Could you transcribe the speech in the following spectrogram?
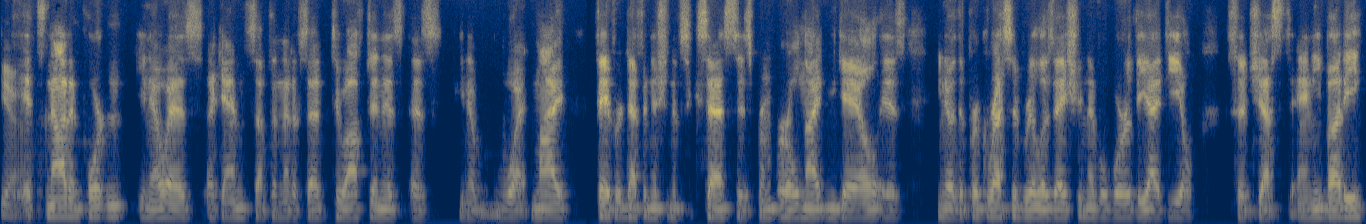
yeah. it's not important, you know, as again, something that I've said too often is as, you know, what my favorite definition of success is from Earl Nightingale is, you know, the progressive realization of a worthy ideal. So just anybody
